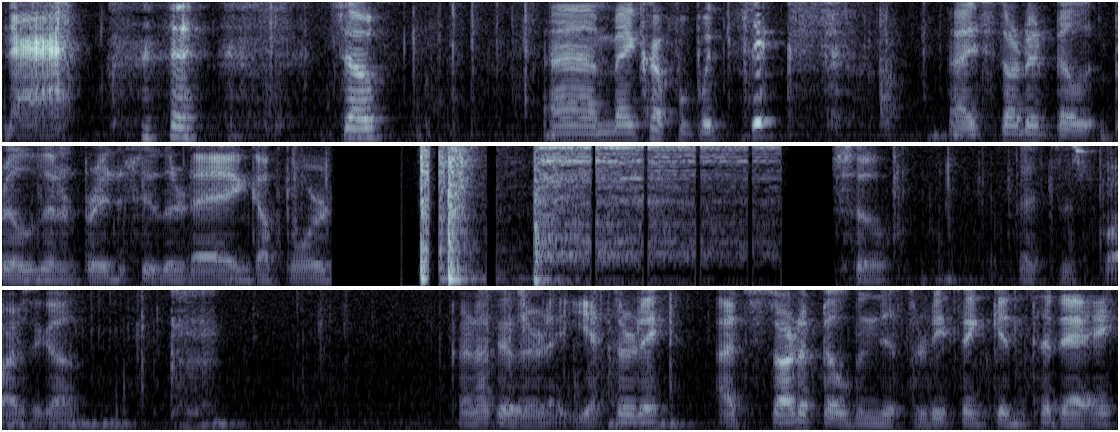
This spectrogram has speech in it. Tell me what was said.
Nah. so, um, Minecraft 1.6. I started build, building a bridge the other day and got bored. So, that's as far as I got. Or not the other day, yesterday. I started building yesterday thinking today,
